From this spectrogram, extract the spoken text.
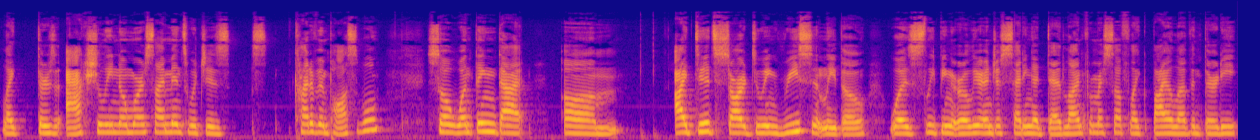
like, there's actually no more assignments, which is kind of impossible. So, one thing that um, I did start doing recently though was sleeping earlier and just setting a deadline for myself like by 11:30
